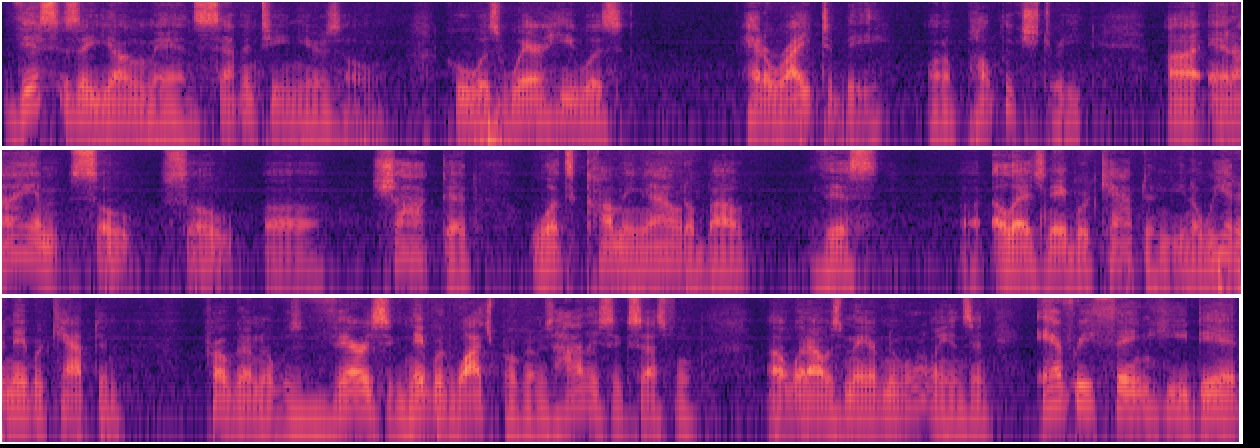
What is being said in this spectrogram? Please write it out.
this is a young man, 17 years old, who was where he was had a right to be on a public street. Uh, and I am so, so uh, shocked at what's coming out about this uh, alleged neighborhood captain. You know, we had a neighborhood captain program that was very, neighborhood watch program was highly successful uh, when I was mayor of New Orleans. And everything he did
